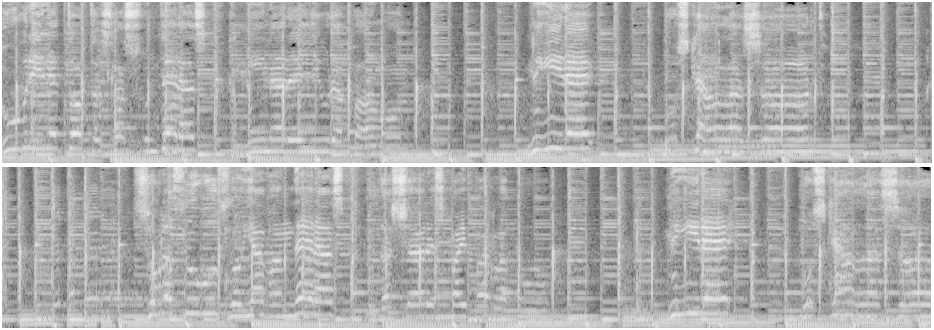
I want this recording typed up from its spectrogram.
Obriré totes les fronteres, caminaré lliure pel món. Aniré buscant la sort. Sobre els núvols no hi ha banderes, no deixaré espai per la por. Aniré buscant la sort.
